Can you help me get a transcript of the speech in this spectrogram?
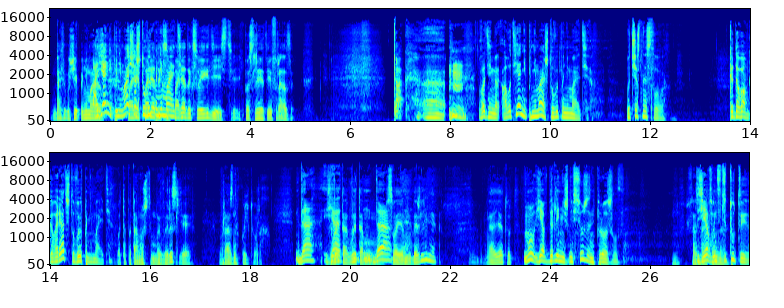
Я понимаю а я не понимаю поряд, сейчас, что порядок, вы понимаете. Порядок своих действий после этой фразы. Так, э, Владимир, а вот я не понимаю, что вы понимаете. Вот честное слово. Когда вам говорят, что вы понимаете. Вот, а потому что мы выросли в разных культурах. Да, я... Вы, вы там да, в своем да. Берлине, а я тут. Ну, я в Берлине же не всю жизнь прожил. Ну, я в институты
